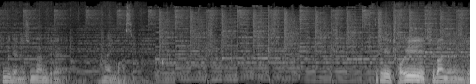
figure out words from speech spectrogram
힘이 되는 순간들의 하나인 것 같습니다. 솔직히 저희 집안은 이제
